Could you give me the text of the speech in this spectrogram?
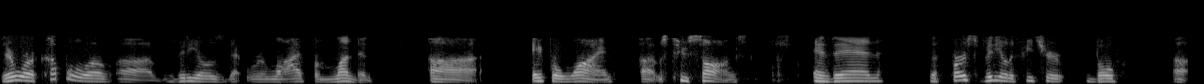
There were a couple of uh, videos that were live from London. Uh, April Wine, uh, it was two songs. And then the first video to feature both uh,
